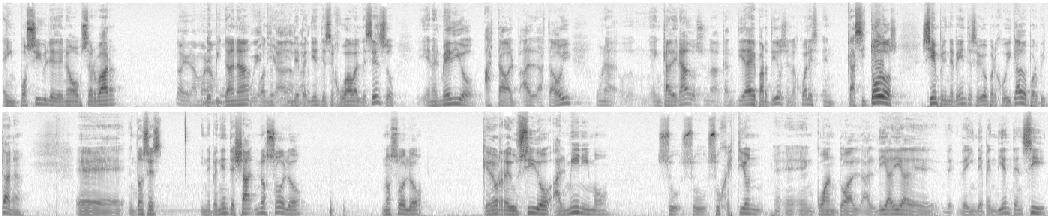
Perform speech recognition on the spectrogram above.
e imposible de no observar de Pitana cuando Independiente se jugaba el descenso. En el medio, hasta, hasta hoy, una, encadenados una cantidad de partidos en los cuales en casi todos siempre Independiente se vio perjudicado por Pitana. Eh, entonces, Independiente ya no solo, no solo quedó reducido al mínimo su, su, gestión en, cuanto al, día a día de, Independiente en sí,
